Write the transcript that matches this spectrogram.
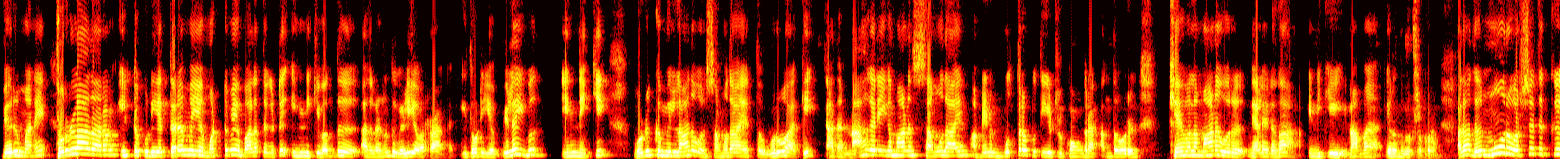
வெறுமனே பொருளாதாரம் ஈட்டக்கூடிய திறமையை மட்டுமே வளர்த்துக்கிட்டு இன்னைக்கு வந்து அதுல இருந்து வெளியே வர்றாங்க. இதோடைய விளைவு இன்னைக்கு ஒழுக்கமில்லாத ஒரு சமுதாயத்தை உருவாக்கி அதை நாகரிகமான சமுதாயம் அப்படின்னு முத்திர குத்திட்டு இருக்கோங்கிற அந்த ஒரு கேவலமான ஒரு நிலையில தான் இன்னைக்கு நாம இருந்துகிட்டு இருக்கிறோம் அதாவது நூறு வருஷத்துக்கு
